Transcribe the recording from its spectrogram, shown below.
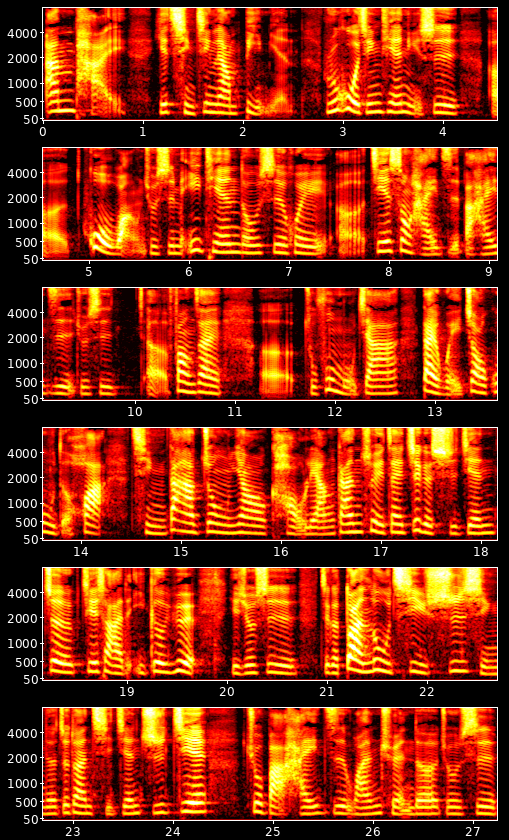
安排，也请尽量避免。如果今天你是呃过往就是每一天都是会呃接送孩子，把孩子就是。呃，放在呃祖父母家代为照顾的话，请大众要考量，干脆在这个时间，这接下来的一个月，也就是这个断路器施行的这段期间，直接就把孩子完全的，就是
